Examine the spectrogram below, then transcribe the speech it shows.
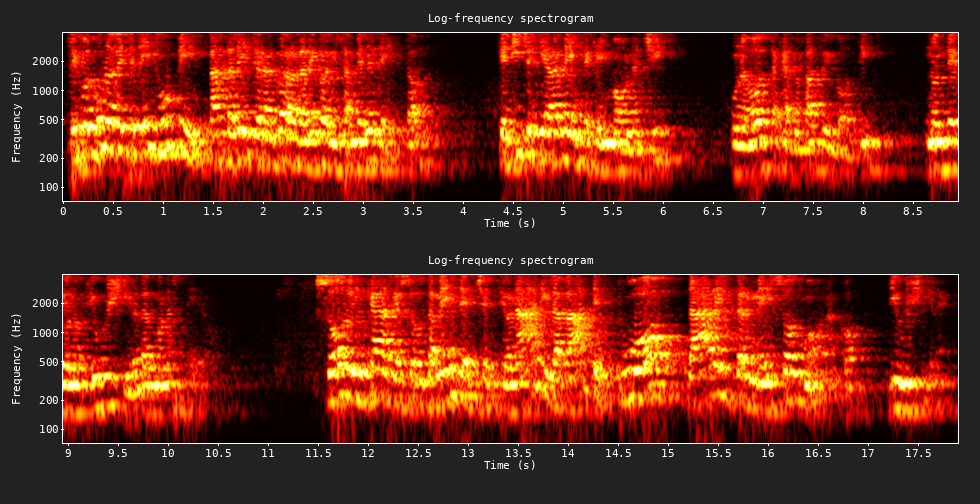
Se qualcuno avesse dei dubbi, basta leggere ancora la regola di San Benedetto, che dice chiaramente che i monaci, una volta che hanno fatto i voti, non devono più uscire dal monastero. Solo in casi assolutamente eccezionali l'abate può dare il permesso a un monaco di uscire.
